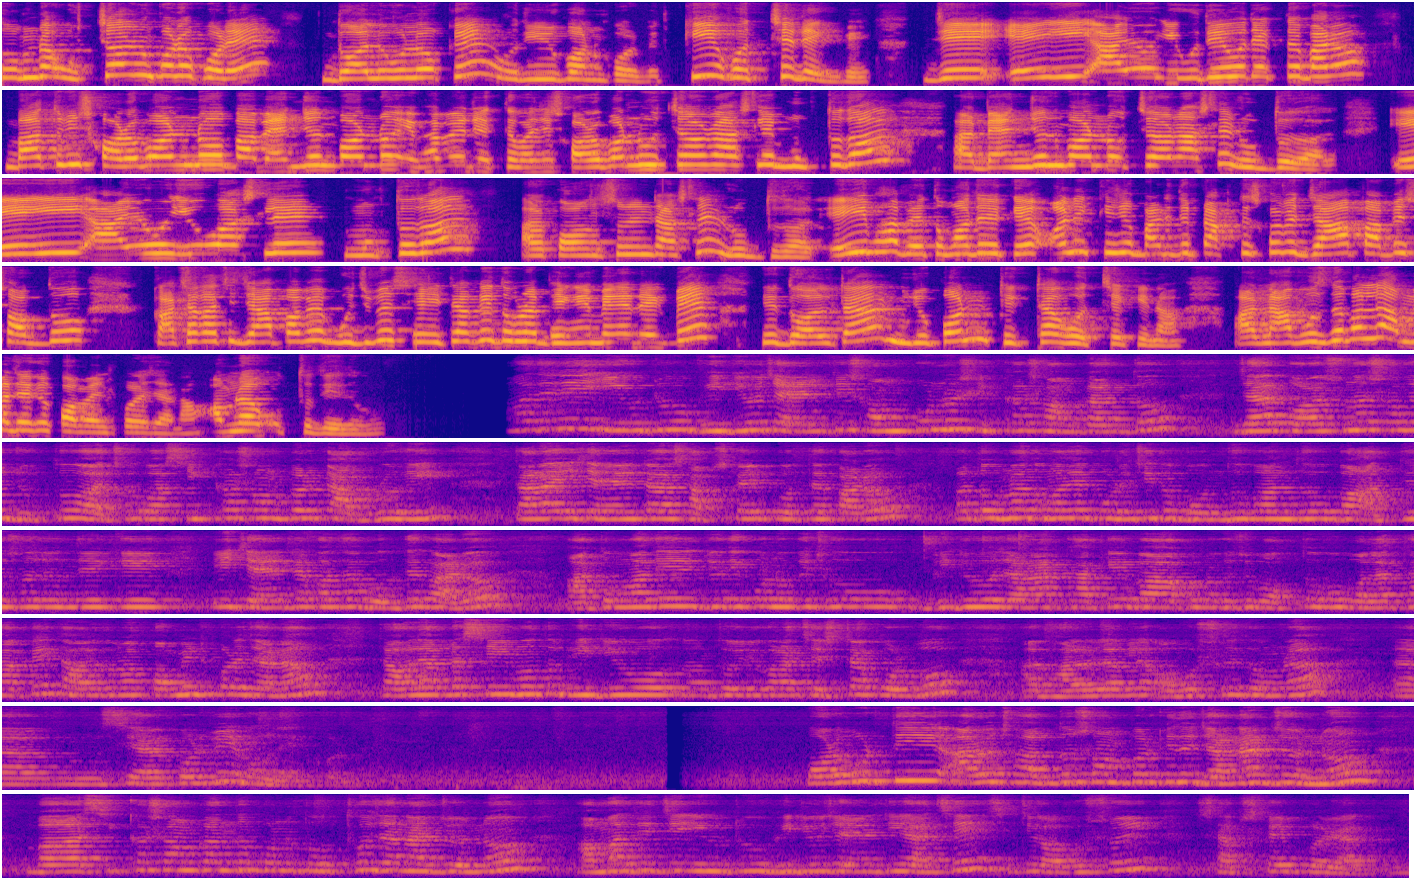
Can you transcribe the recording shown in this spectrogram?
তোমরা উচ্চারণ করে করে দলগুলোকে নিরূপণ করবে। কি হচ্ছে দেখবে? যে এই ও ইউ দিয়েও দেখতে পারো, বা তুমি স্বরবর্ণ বা ব্যঞ্জন বর্ণ এভাবে দেখতে পারো। যে স্বরবর্ণ উচ্চারণ আসলে মুক্ত দল, আর ব্যঞ্জন বর্ণ উচ্চারণ আসলে রুদ্ধ দল। এই আই ইউ আসলে মুক্ত দল আর কনসোনেন্ট আসলে রুদ্ধ এইভাবে তোমাদেরকে অনেক কিছু বাড়িতে প্র্যাকটিস করবে, যা পাবে, শব্দ কাছাকাছি যা পাবে, বুঝবে, সেইটাকে তোমরা ভেঙে ভেঙে দেখবে যে দলটা নিরূপণ ঠিকঠাক হচ্ছে কিনা। আর না বুঝতে পারলে আমাদেরকে কমেন্ট করে জানাও, আমরা উত্তর দিয়ে দেবো। আমাদের এই ইউটিউব ভিডিও চ্যানেলটি সম্পূর্ণ শিক্ষা সংক্রান্ত। যারা পড়াশোনার সঙ্গে যুক্ত আছো বা শিক্ষা সম্পর্কে আগ্রহী, তারা এই চ্যানেলটা সাবস্ক্রাইব করতে পারো। বা তোমরা তোমাদের পরিচিত বন্ধু বান্ধব বা আত্মীয় স্বজনদেরকে এই চ্যানেলটার কথা বলতে পারো। আর তোমাদের যদি কোনো কিছু ভিডিও জানার থাকে বা কোনো কিছু বক্তব্য বলার থাকে, তাহলে তোমরা কমেন্ট করে জানাও। তাহলে আমরা সেই মতো ভিডিও তৈরি করার চেষ্টা করব। আর ভালো লাগলে অবশ্যই তোমরা শেয়ার করবে এবং লাইক করবে। পরবর্তী আরও ছন্দ সম্পর্কিত জানার জন্য বা শিক্ষা সংক্রান্ত কোনো তথ্য জানার জন্য আমাদের যে ইউটিউব ভিডিও চ্যানেলটি আছে, সেটি অবশ্যই সাবস্ক্রাইব করে রাখুন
